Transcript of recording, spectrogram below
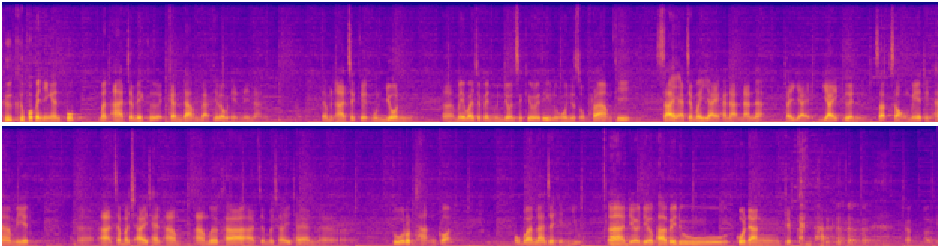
คือคือพอเป็นอย่างนั้นปุ๊บ มันอาจจะไม่เกิดกันดั้มแบบที่เราเห็นในหนัง แต่มันอาจจะเกิดหุ่นยนต์ไม่ว่าจะเป็นหุ่นยนต์ Security หรือหุ่นยนต์สงครามที่ไซส์อาจจะไม่ใหญ่ขนาดนั้นอะแต่ใหญ่ใหญ่เกินสัก 2 เมตรถึง 5 เมตร อาจจะมาใช้แทนอาร์อาร์เมอร์คาอาจจะมาใช้แทนตัวรถถังก่อน ผมว่าน่าจะเห็นอยู่ เดี๋ยวเดี๋ยวพาไปดูโกดังเก็บกันผ้า โอเค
